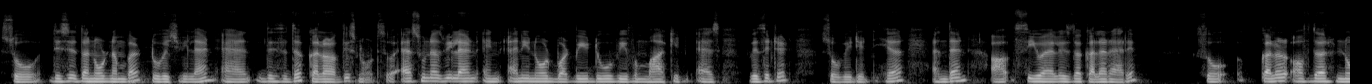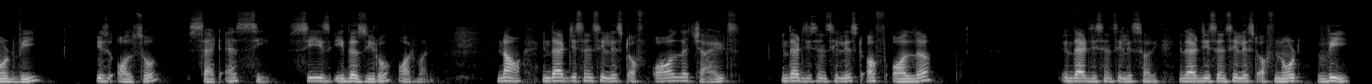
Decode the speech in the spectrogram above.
So this is the node number to which we land and this is the color of this node. So as soon as we land in any node what we do we mark it as visited. So we did here. And then uh, our col is the color array. So color of the node v is also set as c. C is either 0 or 1 now in the adjacency list of all the childs in the adjacency list of all the in the adjacency list sorry in the adjacency list of node v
